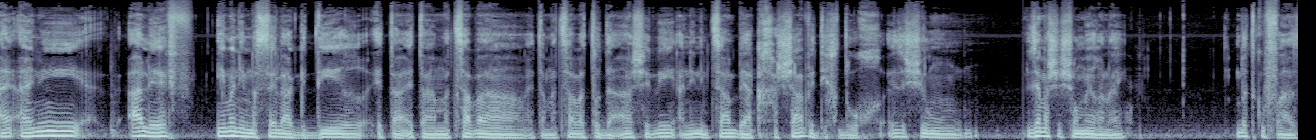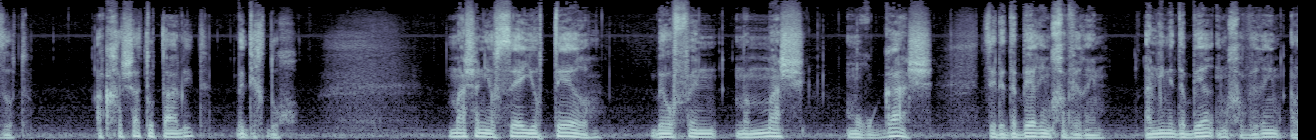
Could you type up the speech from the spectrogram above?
אני, א', אם אני מנסה להגדיר את, ה, את, המצב ה, את המצב התודעה שלי, אני נמצא בהכחשה ודכדוך. איזשהו... זה מה ששומר עליי בתקופה הזאת. הכחשה טוטאלית ודכדוך. מה שאני עושה יותר באופן ממש מורגש זה לדבר עם חברים. אני מדבר עם חברים על,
